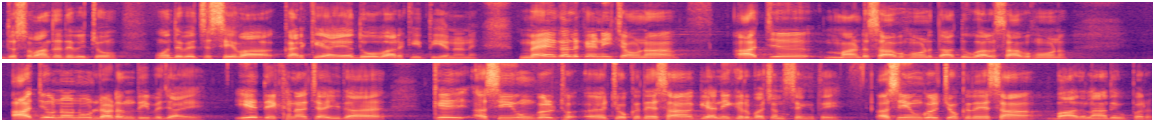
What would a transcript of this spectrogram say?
ਦਸਵੰਧ ਦੇ ਵਿੱਚੋਂ ਉਹਦੇ ਵਿੱਚ ਸੇਵਾ ਕਰਕੇ ਆਏ ਆ, ਦੋ ਵਾਰ ਕੀਤੀ ਇਹਨਾਂ ਨੇ। ਮੈਂ ਇਹ ਗੱਲ ਕਹਿਣੀ ਚਾਹਣਾ ਅੱਜ ਮੰਡ ਸਾਹਿਬ ਹੋਣ, ਦਾਦੂਵਾਲ ਸਾਹਿਬ ਹੋਣ ਅੱਜ ਉਹਨਾਂ ਨੂੰ ਲੜਨ ਦੀ ਬਜਾਏ ਇਹ ਦੇਖਣਾ ਚਾਹੀਦਾ ਹੈ ਕਿ ਅਸੀਂ ਉਂਗਲ ਠੁ- ਚੁੱਕਦੇ ਸਾਂ ਗਿਆਨੀ ਗੁਰਬਚਨ ਸਿੰਘ ਤੇ। ਅਸੀਂ ਉਂਗਲ ਚੁੱਕਦੇ ਸਾਂ ਬਾਦਲਾਂ ਦੇ ਉੱਪਰ।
